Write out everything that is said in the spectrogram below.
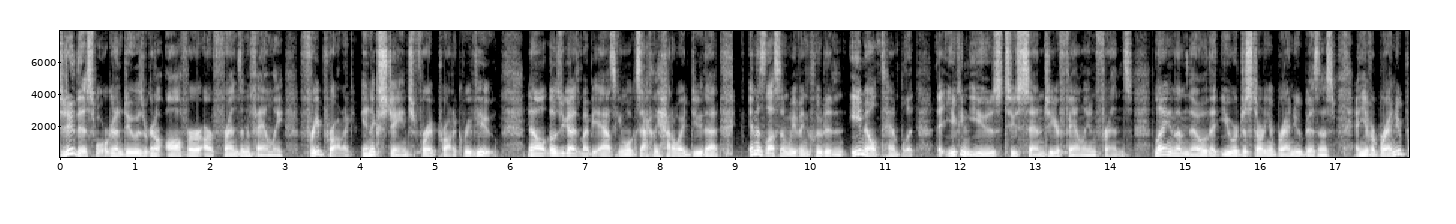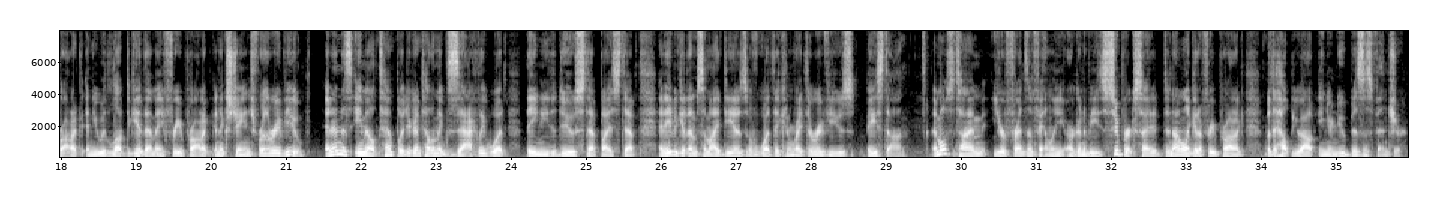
To do this, what we're going to do is we're going to offer our friends and family free product in exchange for a product review. Now, those of you guys might be asking, well, exactly how do I do that? In this lesson, we've included an email template that you can use to send to your family and friends, letting them know that you are just starting a brand new business and you have a brand new product and you would love to give them a free product in exchange for the review. And in this email template, you're going to tell them exactly what they need to do step by step and even give them some ideas of what they can write their reviews based on. And most of the time, your friends and family are going to be super excited to not only get a free product, but to help you out in your new business venture.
